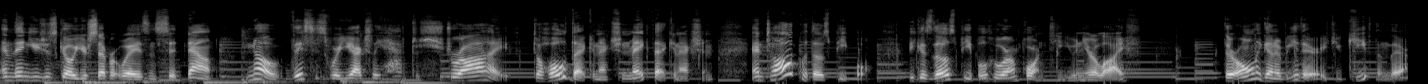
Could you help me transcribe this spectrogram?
And then you just go your separate ways and sit down. No, this is where you actually have to strive to hold that connection, make that connection, and talk with those people. Because those people who are important to you in your life, they're only going to be there if you keep them there.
